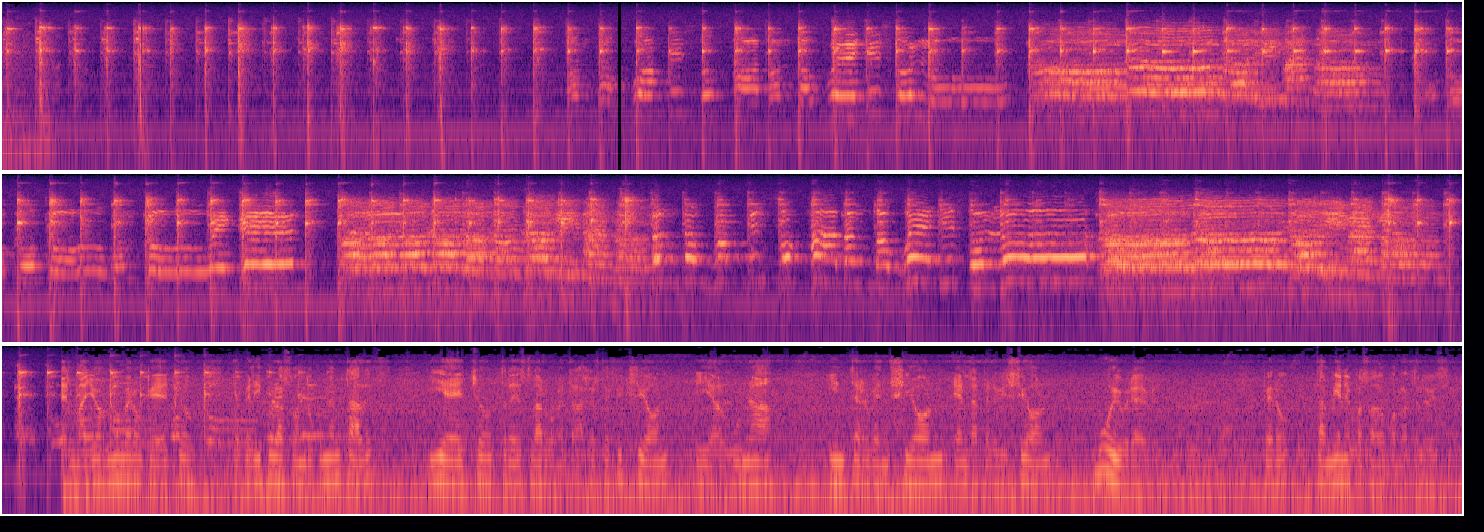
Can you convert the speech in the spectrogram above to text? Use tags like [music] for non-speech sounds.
Son documentales y he hecho tres largometrajes de ficción y alguna intervención en la televisión muy breve, pero también he pasado por la televisión.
